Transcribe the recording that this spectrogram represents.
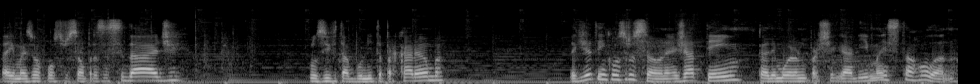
Tá aí mais uma construção para essa cidade. Inclusive tá bonita pra caramba. Daqui já tem construção, né? Já tem, tá demorando para chegar ali, mas tá rolando.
